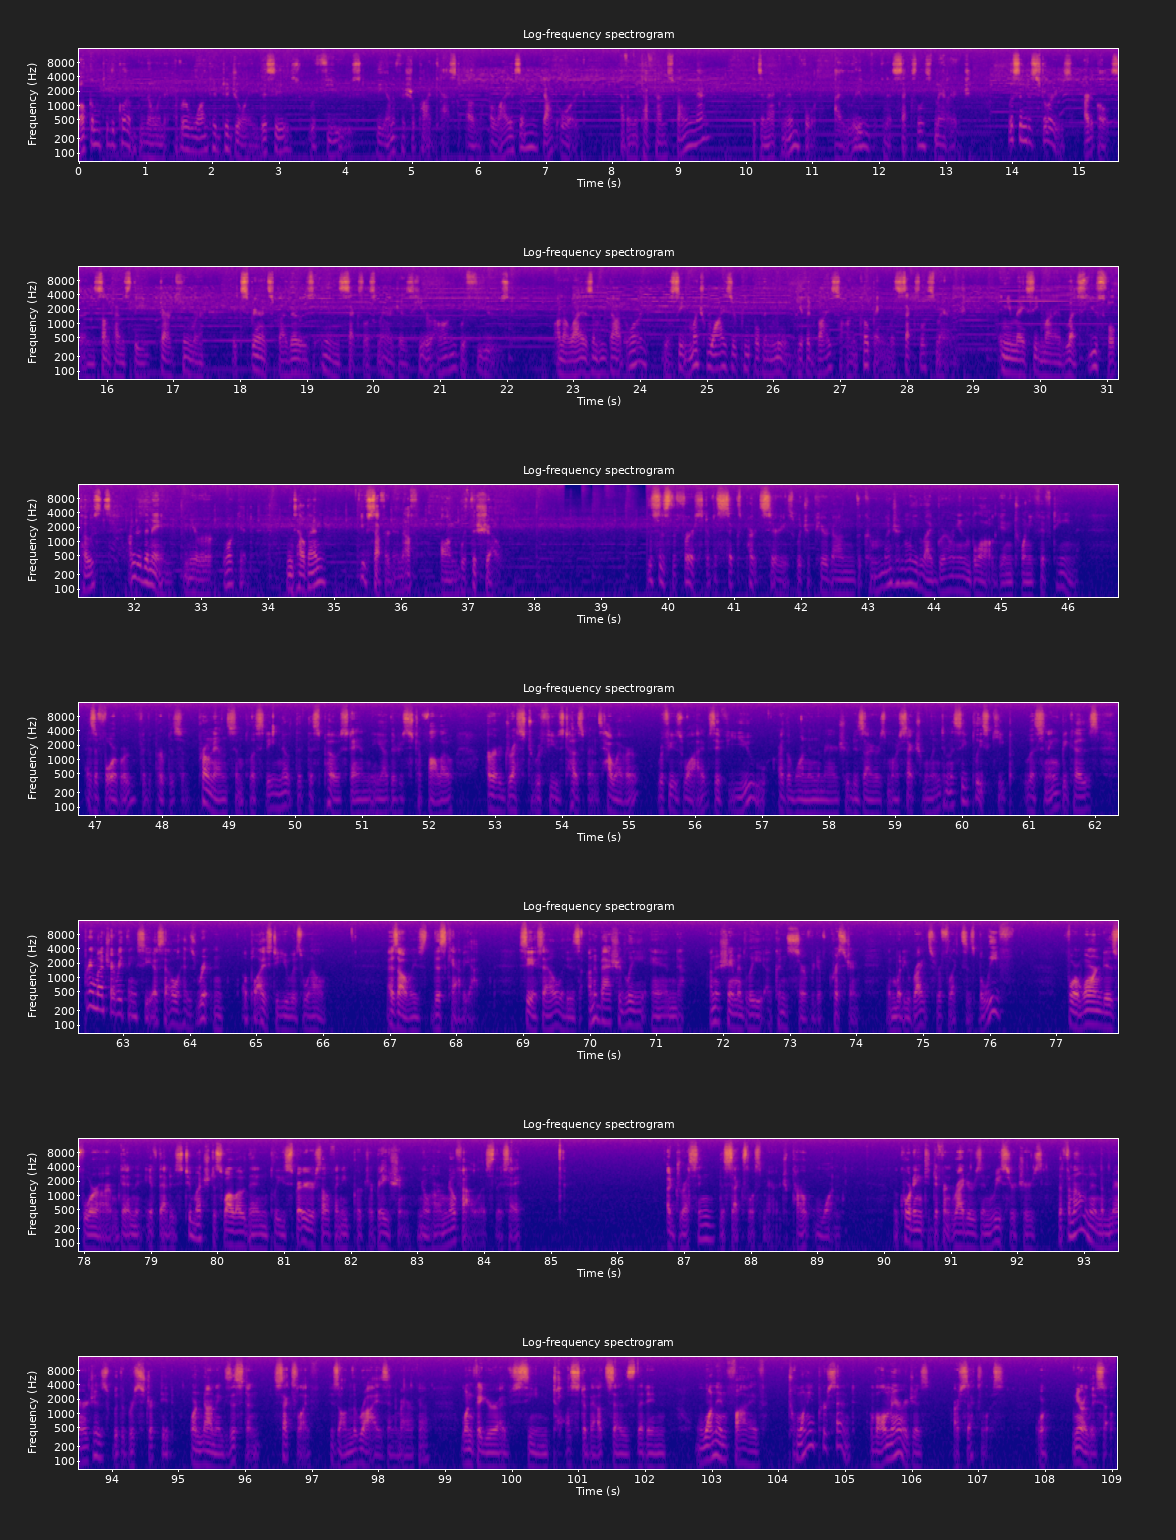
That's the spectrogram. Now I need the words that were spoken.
Welcome to the club no one ever wanted to join. This is Refused, the unofficial podcast of ILIASM.org. Having a tough time spelling that? It's an acronym for I Live in a Sexless Marriage. Listen to stories, articles, and sometimes the dark humor experienced by those in sexless marriages here on Refused. On ILIASM.org, you'll see much wiser people than me give advice on coping with sexless marriage and you may see my less useful posts under the name Mirror Orchid. Until then, you've suffered enough. On with the show. This is the first of a six part series which appeared on the Curmudgeonly Librarian blog in 2015. As a foreword, for the purpose of pronoun simplicity, note that this post and the others to follow are addressed to refused husbands. However, refuse wives, if you are the one in the marriage who desires more sexual intimacy, please keep listening because pretty much everything CSL has written applies to you as well. As always, this caveat CSL is unabashedly and unashamedly a conservative Christian, and what he writes reflects his belief. Forewarned is forearmed, and if that is too much to swallow, then please spare yourself any perturbation. No harm, no foul, as they say. Addressing the Sexless Marriage, Part 1. According to different writers and researchers, the phenomenon of marriages with a restricted or non existent sex life is on the rise in America. One figure I've seen tossed about says that in one in five, 20% of all marriages are sexless, or nearly so.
